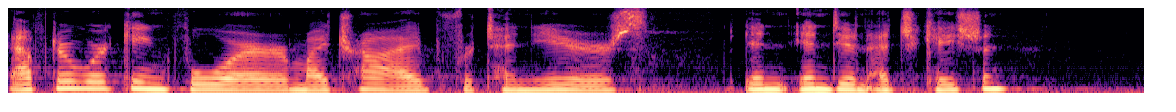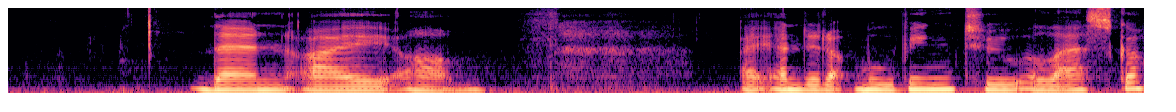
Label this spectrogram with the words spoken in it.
after working for my tribe for 10 years in Indian education, then I um, I ended up moving to Alaska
